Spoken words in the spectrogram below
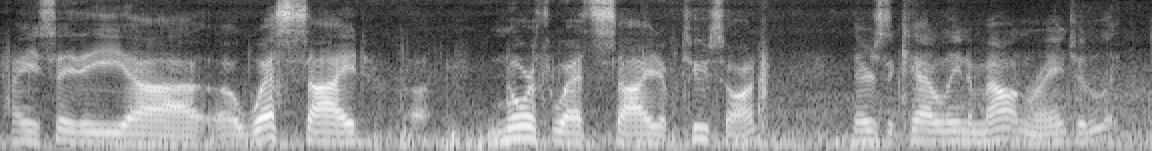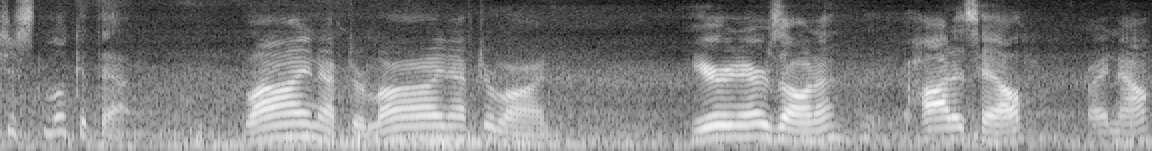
how you say, the uh, uh, west side, uh, northwest side of Tucson. There's the Catalina mountain range, and look, just look at that. Line after line after line. Here in Arizona, hot as hell right now.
